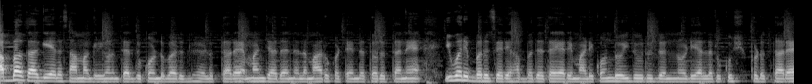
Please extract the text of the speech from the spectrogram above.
ಹಬ್ಬಕ್ಕಾಗಿ ಎಲ್ಲ ಸಾಮಗ್ರಿಗಳನ್ನು ತೆಗೆದುಕೊಂಡು ಬರಲು ಹೇಳುತ್ತಾರೆ. ಮಂಜ ಅದನ್ನೆಲ್ಲ ಮಾರುಕಟ್ಟೆಯಿಂದ ತರುತ್ತಾನೆ. ಇವರಿಬ್ಬರು ಸೇರಿ ಹಬ್ಬದ ತಯಾರಿ ಮಾಡಿಕೊಂಡು ಇದು ಇರುವುದನ್ನು ನೋಡಿ ಎಲ್ಲರೂ ಖುಷಿ ಪಡುತ್ತಾರೆ.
